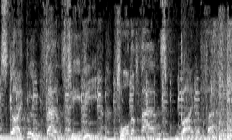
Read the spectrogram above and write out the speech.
Sky Blue Fans TV for the fans by the fans.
